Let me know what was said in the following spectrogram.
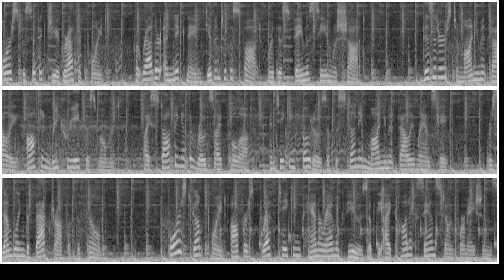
or a specific geographic point, but rather a nickname given to the spot where this famous scene was shot. Visitors to Monument Valley often recreate this moment by stopping at the roadside pull-off and taking photos of the stunning Monument Valley landscape, resembling the backdrop of the film. Forrest Gump Point offers breathtaking panoramic views of the iconic sandstone formations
